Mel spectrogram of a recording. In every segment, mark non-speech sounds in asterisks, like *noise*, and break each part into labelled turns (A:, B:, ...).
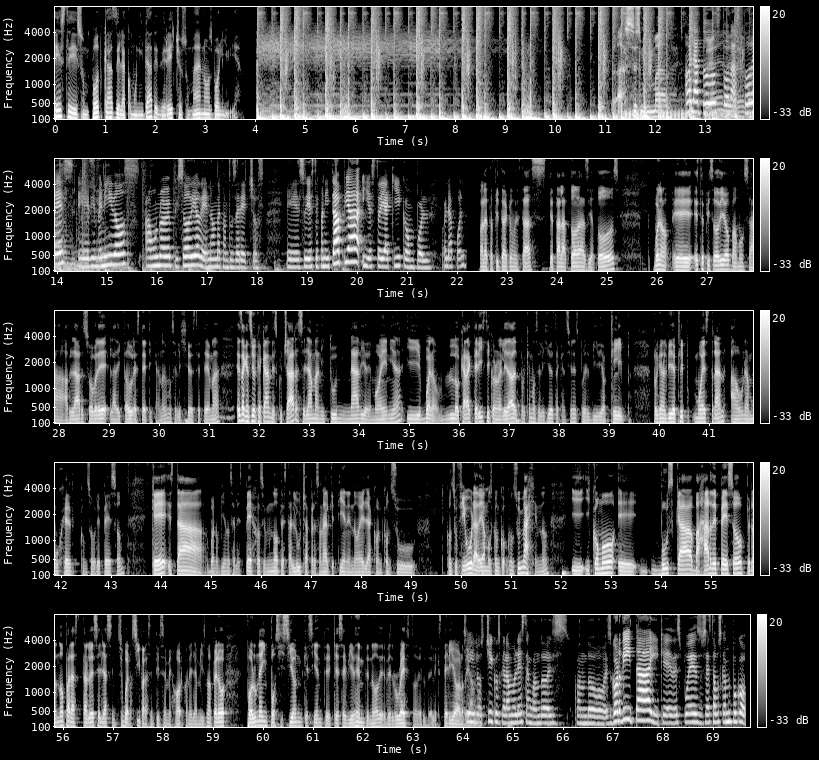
A: Este es un podcast de la Comunidad de Derechos Humanos Bolivia.
B: Haces muy mal.
C: Hola a todos, todas, todes. Eh, bienvenidos a un nuevo episodio de En Onda con tus Derechos. Eh, soy Estefany Tapia y estoy aquí con Paul. Hola, Paul.
D: Hola Tapita, ¿cómo estás? ¿Qué tal a todas y a todos? Bueno, eh, este episodio vamos a hablar sobre la dictadura estética, ¿no? Hemos elegido este tema. Esta canción que acaban de escuchar se llama Ni tú ni nadie de Moenia y bueno, lo característico en realidad por qué hemos elegido esta canción es por el videoclip, porque en el videoclip muestran a una mujer con sobrepeso que está, bueno, viéndose al espejo, se nota esta lucha personal que tiene, ¿no? Ella con, con su con su figura, digamos, con, con, su imagen, ¿no? Y, y cómo eh, busca bajar de peso, pero no para tal vez ella, bueno, sí para sentirse mejor con ella misma, pero por una imposición que siente, que es evidente, ¿no? del resto, del, del exterior,
C: Sí, los chicos que la molestan cuando es, cuando es gordita y que después, o sea, está buscando un poco...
